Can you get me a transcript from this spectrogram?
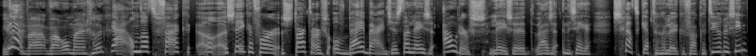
Ja. Ja. en Waar, waarom eigenlijk? Ja, omdat vaak, oh, zeker voor starters of bijbaantjes, dan lezen ouders lezen het waar ze- en die zeggen: Schat, ik heb toch een leuke vacature gezien.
